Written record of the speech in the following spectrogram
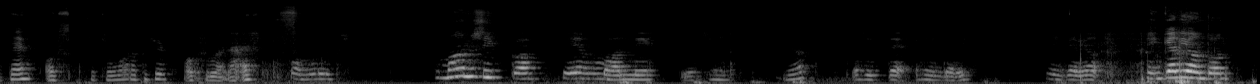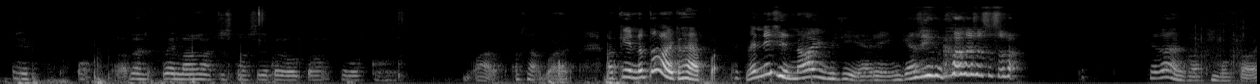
Okei, okay. onks sit sun vuoro kysyä? Onks sulla näin? On mulla yksi. Mansikka, Hermanni, tiedätkö sen? Joo. Ja sitten Rinkeli. Rinkeli on, Rinkeli on tuon... He, o- tai mennään ratsastanssilla katsotaan hevoskohdalla. Osaan vuoro. Okei, no tää on aika helppo. Menisin naimisiin Rinkelin kanssa. Ketään kaksi muut toi?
